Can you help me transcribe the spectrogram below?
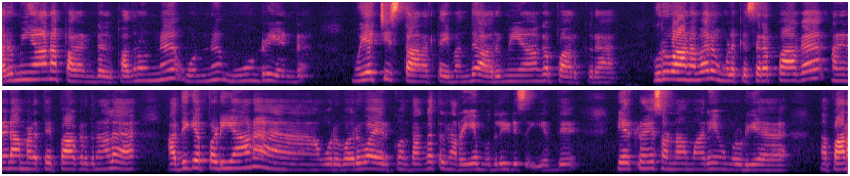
அருமையான பலன்கள். பதினொன்று ஒன்று மூன்று என்ற முயற்சி ஸ்தானத்தை வந்து அருமையாக பார்க்கிறார். குருவானவர் உங்களுக்கு சிறப்பாக பன்னிரெண்டாம் இடத்தை பார்க்கறதுனால அதிகப்படியான ஒரு வருவாய் இருக்கும். தங்கத்தில் நிறைய முதலீடு செய்யறது ஏற்கனவே சொன்ன மாதிரி உங்களுடைய பண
